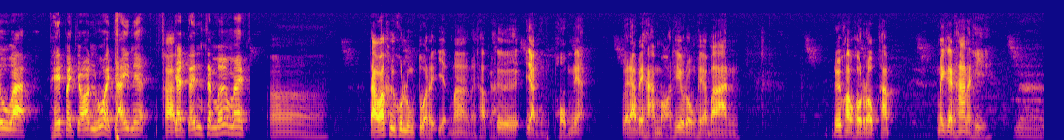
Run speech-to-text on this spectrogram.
ดูว่าเทพจรหัวใจเนี่ย ครับ จะเต้นเสมอไหม อ่าแต่ว่าคือคุณลุงตรวจละเอียดมากนะครับ ครับ คืออย่างผมเนี่ย เวลาไปหาหมอที่โรงพยาบาล ด้วยความเคารพครับ ไม่เกิน 5 นาที อ่า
